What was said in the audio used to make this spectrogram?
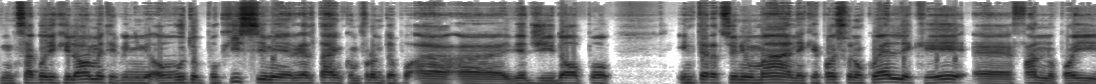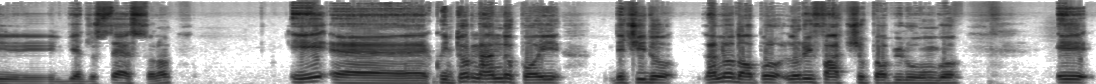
un, sacco di chilometri, quindi ho avuto pochissime in realtà in confronto ai viaggi dopo interazioni umane, che poi sono quelle che eh, fanno poi il viaggio stesso, no? E eh, quindi tornando poi decido, l'anno dopo lo rifaccio proprio lungo. E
